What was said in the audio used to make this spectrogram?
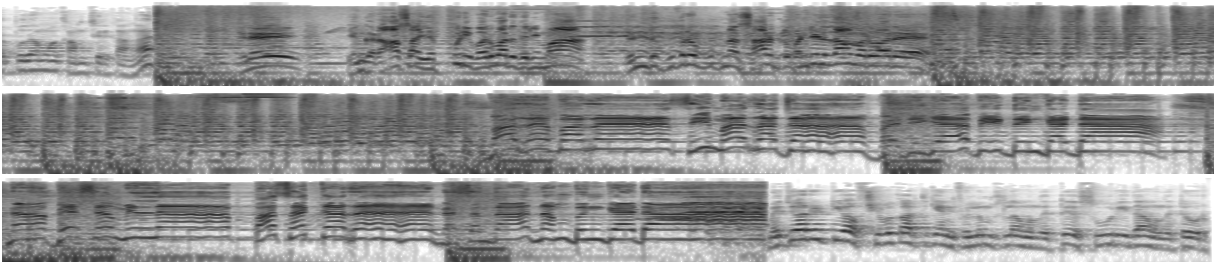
அற்புதமாக காமிச்சிருக்காங்க. எங்க ராசா எப்படி வருவாரு தெரியுமா? ரெண்டு குதிரை கூட்டின சாரட்டு வண்டியில தான் வருவாரு. விடுங்கடா. நான் வேஷமில்ல பசக்கர நசந்தா நம்புங்கடா. மெஜாரிட்டி ஆஃப் சிவகார்த்திகேயன் ஃபிலிம்ஸ்லாம் வந்துட்டு சூரி தான் வந்துட்டு ஒரு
